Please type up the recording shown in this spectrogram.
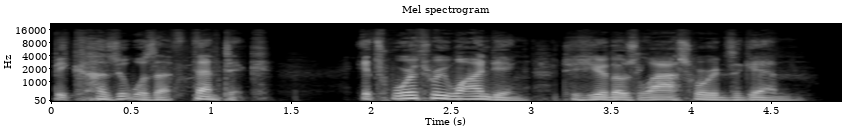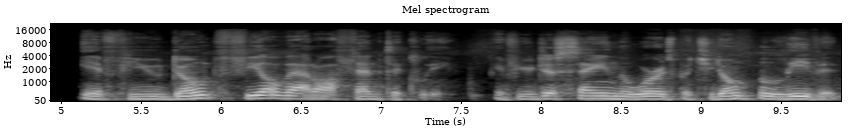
because it was authentic. It's worth rewinding to hear those last words again. If you don't feel that authentically, if you're just saying the words but you don't believe it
